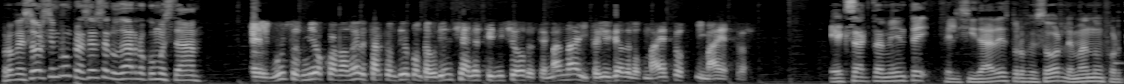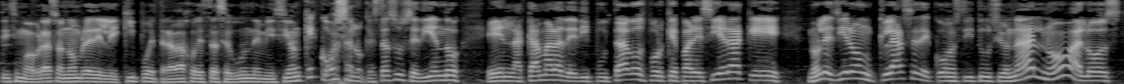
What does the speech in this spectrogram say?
Profesor, siempre un placer saludarlo. ¿Cómo está? El gusto es mío, Juan Manuel, estar contigo con tu audiencia en este inicio de semana y feliz día de los maestros y maestras. Exactamente. Felicidades, profesor. Le mando un fortísimo abrazo a nombre del equipo de trabajo de esta segunda emisión. Qué cosa lo que está sucediendo en la Cámara de Diputados, porque pareciera que no les dieron clase de constitucional, ¿no? A los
